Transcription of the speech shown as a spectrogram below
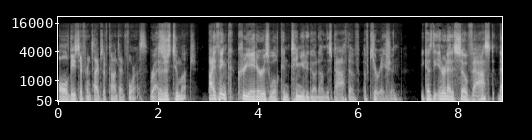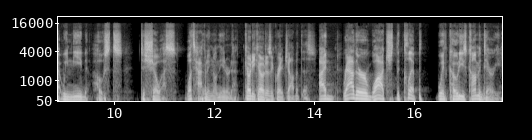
all these different types of content for us. Right. There's just too much. I think creators will continue to go down this path of, of curation because the internet is so vast that we need hosts to show us what's happening on the internet. Cody Ko does a great job at this. I'd rather watch the clip with Cody's commentary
